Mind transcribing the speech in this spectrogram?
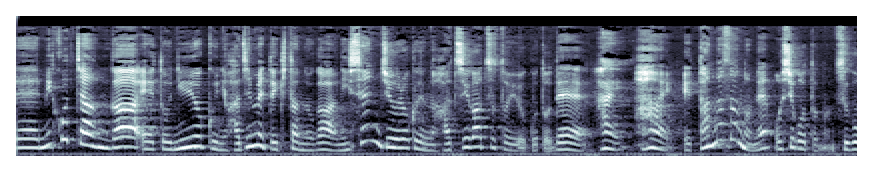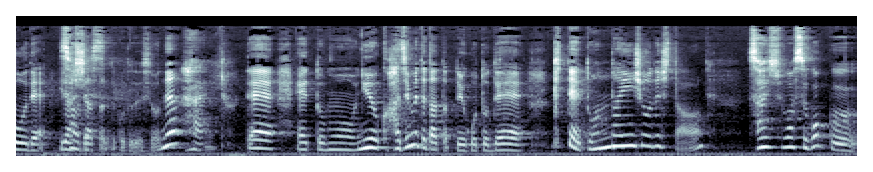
でみこちゃんが、えー、とニューヨークに初めて来たのが2016年の8月ということで、はい。はい、え旦那さんのねお仕事の都合でいらっしゃったということですよね。はい。で、えっともうニューヨーク初めてだったということで来てどんな印象でした？最初はすごく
